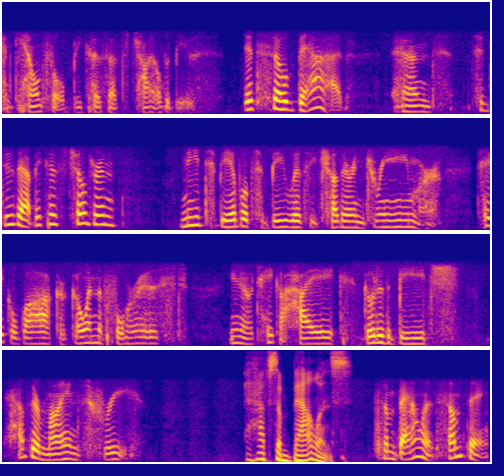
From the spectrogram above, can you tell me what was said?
and counseled because that's child abuse. It's so bad. And to do that, because children need to be able to be with each other and dream or take a walk or go in the forest, you know, take a hike, go to the beach, have their minds free have some balance. Some balance, something.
